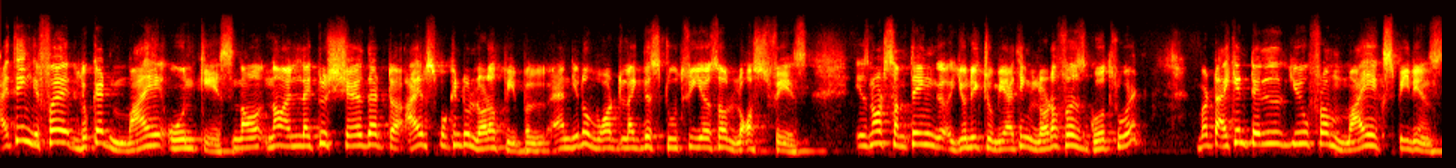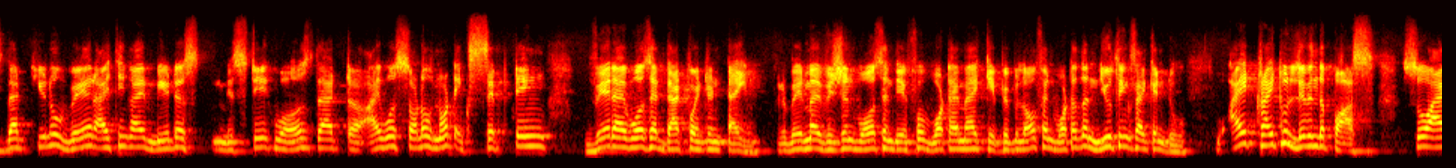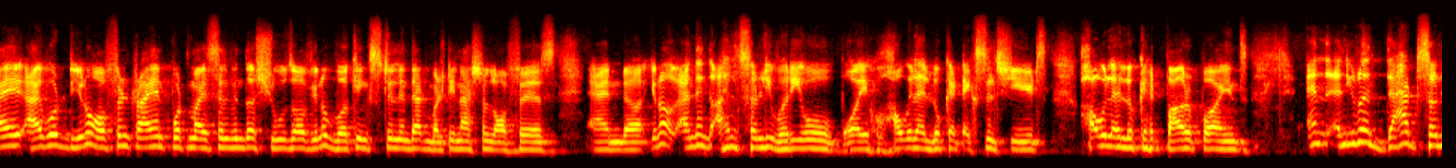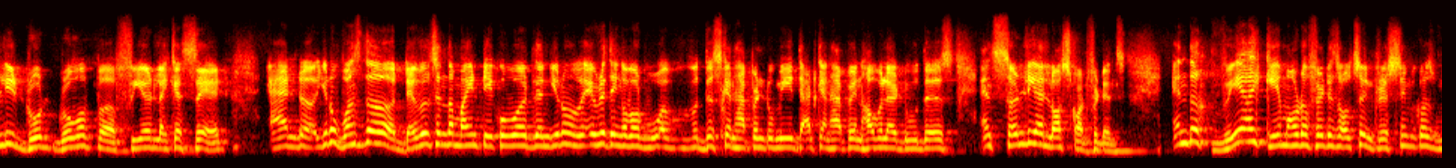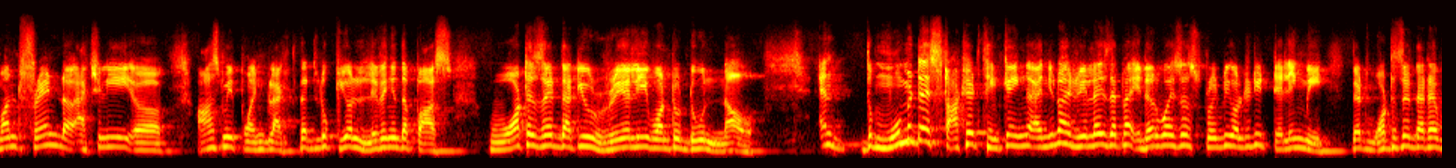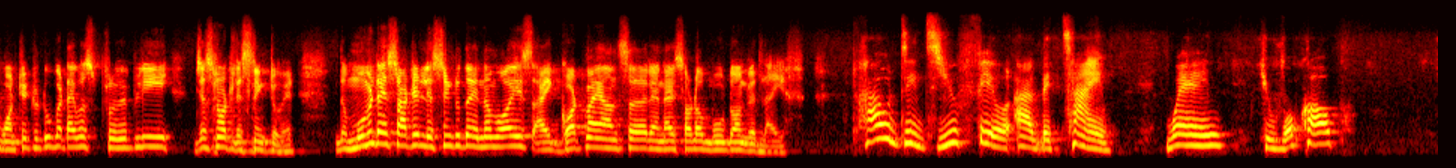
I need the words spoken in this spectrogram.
i think if i look at my own case now now i'd like to share that uh, i've spoken to a lot of people and you know what like this two three years of lost phase is not something unique to me i think a lot of us go through it but i can tell you from my experience that you know where i think i made a mistake was that uh, i was sort of not accepting where i was at that point in time where my vision was and therefore what am i capable of and what are the new things i can do. I try to live in the past. So i i would you know often try and put myself in the shoes of you know working still in that multinational office and uh, you know and then i'll suddenly worry oh boy how will i look at excel sheets? How will i look at powerpoints and and you know that suddenly drove, drove up uh, fear like i said. And uh, you know once the devils in the mind take over then you know everything about this can happen to me that can happen how will i do this? And suddenly i lost confidence. And the way i came out of it is also interesting because one friend uh, actually uh, asked me point blank that look you're living in the past. What is it that you really want to do now and the moment i started thinking and you know i realized that my inner voice was probably already telling me that what is it that i wanted to do but i was probably just not listening to it. The moment i started listening to the inner voice i got my answer and i sort of moved on with life. How did you feel at the time when you woke up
